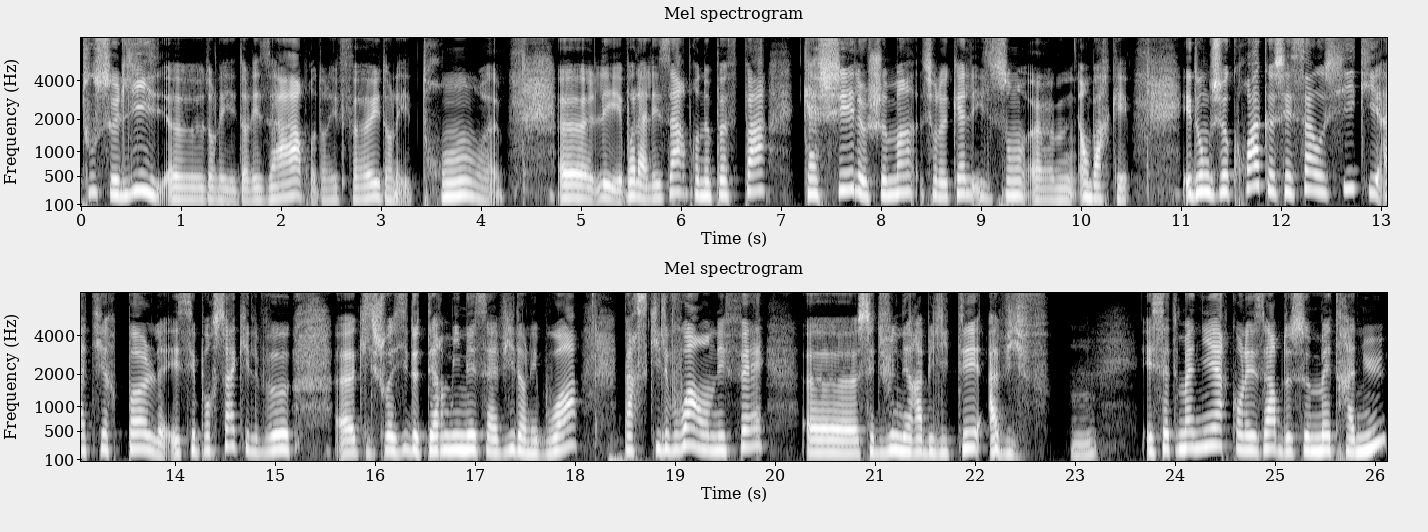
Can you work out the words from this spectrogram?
Tout se lit euh, dans, les, dans les arbres, dans les feuilles, dans les troncs. Euh, les, voilà, les arbres ne peuvent pas cacher le chemin sur lequel ils sont embarqués. Et donc je crois que c'est ça aussi qui attire Paul, et c'est pour ça qu'il veut, qu'il choisit de terminer sa vie dans les bois, parce qu'il voit en effet cette vulnérabilité à vif. Mmh. Et cette manière qu'ont les arbres de se mettre à nu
